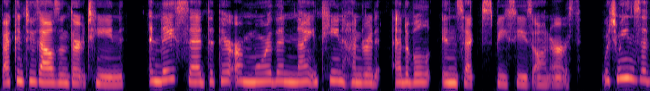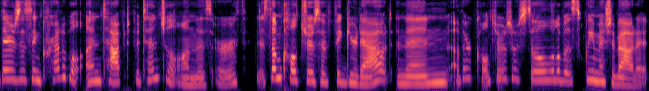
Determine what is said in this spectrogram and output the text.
back in 2013, and they said that there are more than 1,900 edible insect species on Earth, which means that there's this incredible untapped potential on this Earth that some cultures have figured out, and then other cultures are still a little bit squeamish about it.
